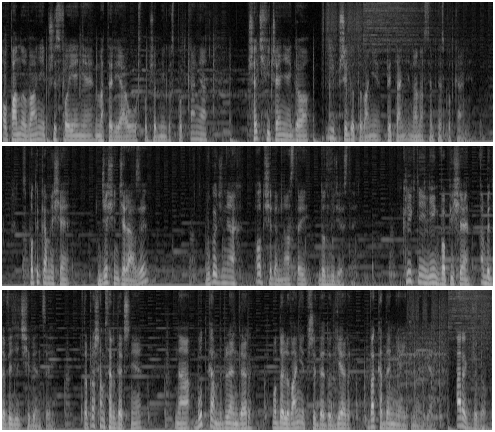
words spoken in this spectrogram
opanowanie, przyswojenie materiału z poprzedniego spotkania, przećwiczenie go i przygotowanie pytań na następne spotkanie. Spotykamy się 10 razy w godzinach od 17 do 20. Kliknij link w opisie, aby dowiedzieć się więcej. Zapraszam serdecznie na Bootcamp Blender modelowanie 3D do gier w Akademii IT Media. Arek Brzegowy.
